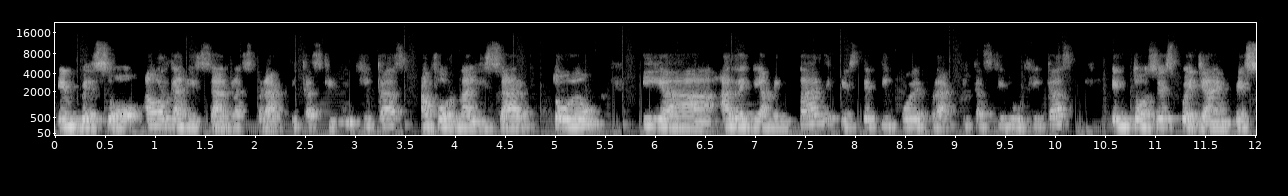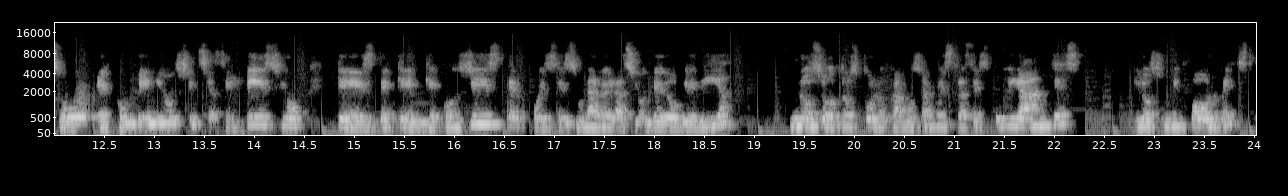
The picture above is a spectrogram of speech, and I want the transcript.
empezó a organizar las prácticas quirúrgicas, a formalizar todo y a, reglamentar este tipo de prácticas quirúrgicas. Entonces, pues ya empezó el convenio ciencia-servicio, que este, que, ¿en qué consiste? Pues es una relación de doble vía. Nosotros colocamos a nuestras estudiantes los uniformes,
